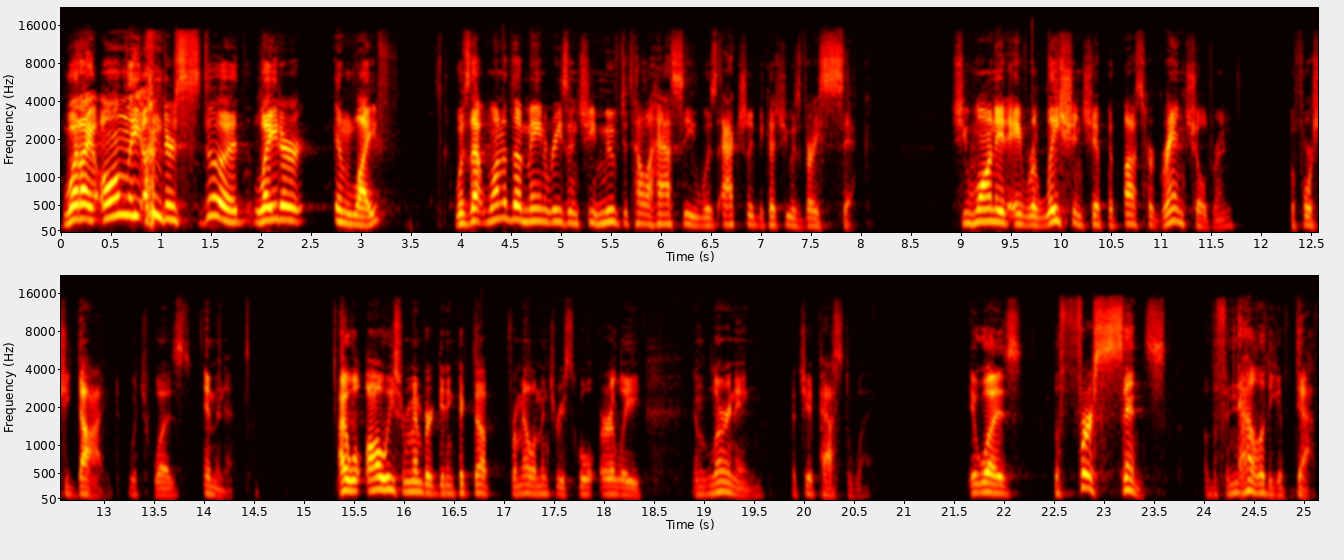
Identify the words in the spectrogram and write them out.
what I only understood later in life was that one of the main reasons she moved to Tallahassee was actually because she was very sick. She wanted a relationship with us, her grandchildren, before she died, which was imminent. I will always remember getting picked up from elementary school early and learning that she had passed away. It was the first sense of the finality of death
